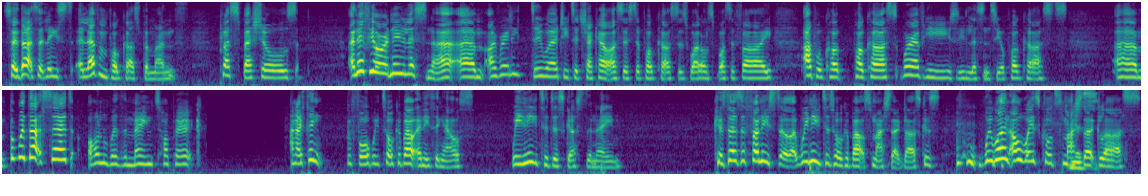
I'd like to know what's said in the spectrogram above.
So that's at least 11 podcasts per month, plus specials. And if you're a new listener, um, I really do urge you to check out our sister podcast as well on Spotify, Apple Co- Podcasts, wherever you usually listen to your podcasts. Um, but with that said, on with the main topic. And I think before we talk about anything else, we need to discuss the name. Because there's a funny story. Like, we need to talk about Smash That Glass because we weren't always called Smash Yes. That Glass.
